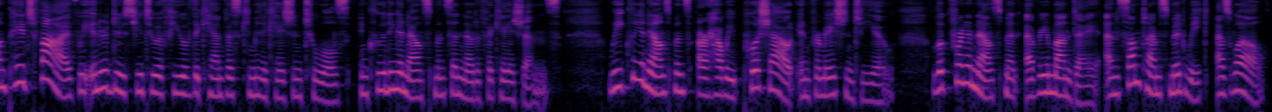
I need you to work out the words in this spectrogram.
On page 5, we introduce you to a few of the Canvas communication tools, including announcements and notifications. Weekly announcements are how we push out information to you. Look for an announcement every Monday and sometimes midweek as well.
